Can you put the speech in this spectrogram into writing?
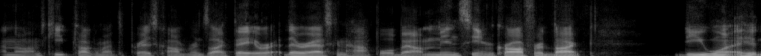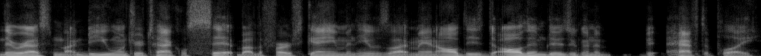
I know I keep talking about the press conference. Like they were they were asking Heupel about Mincey and Crawford. Like, do you want? They were asking like, do you want your tackle set by the first game? And he was like, man, all these all them dudes are gonna have to play.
